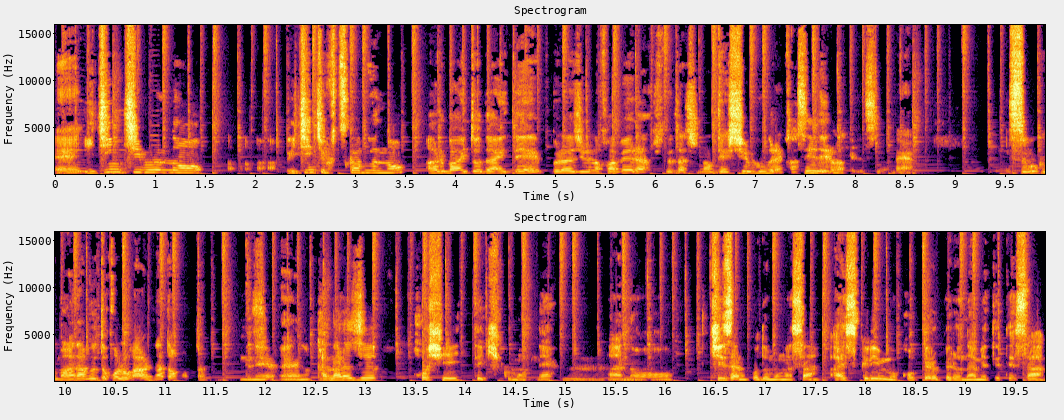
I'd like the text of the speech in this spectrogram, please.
え1日分の1日2日分のアルバイト代でブラジルのファベーラの人たちの月収分ぐらい稼いでるわけですよね。すごく学ぶところがあるなと思ったんですねよね。あの必ず欲しいって聞くもんね。うんあの小さな子供がさアイスクリームをこうペロペロ舐めててさ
